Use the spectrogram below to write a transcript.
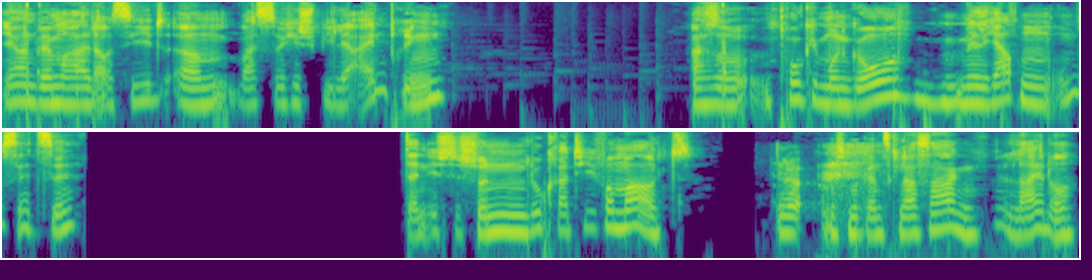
Ja, und wenn man halt auch sieht, ähm, was solche Spiele einbringen, also Pokémon Go, Milliarden Umsätze, dann ist es schon ein lukrativer Markt. Ja. Muss man ganz klar sagen. Leider.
